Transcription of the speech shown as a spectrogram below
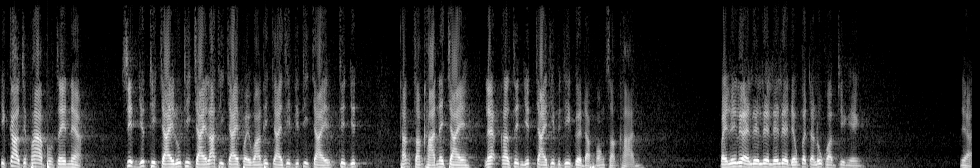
อีกเก้าสิบห้าเปอร์เซ็นต์เนี่ยสิ้นยึดที่ใจรู้ที่ใจละที่ใจปล่อยวางที่ใจ สิ้นยึดที่ใจสิ้นยึดทั้งสังขารในใจ และก็สิ้นยึดใจที่เป็นที่เกิดดับของสังขารไปเรื่อยๆเรื่อยๆเรื่อยๆเดี๋ยวก็จะรู้ความจริงเอง เนี่ย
